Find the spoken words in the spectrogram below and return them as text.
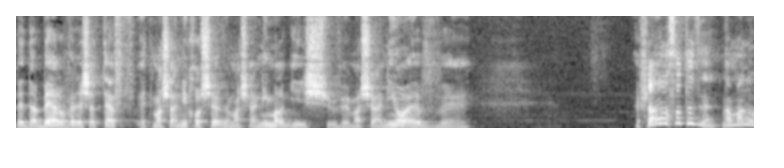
לדבר ולשתף את מה שאני חושב ומה שאני מרגיש ומה שאני אוהב. ו... אפשר לעשות את זה, למה לא?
